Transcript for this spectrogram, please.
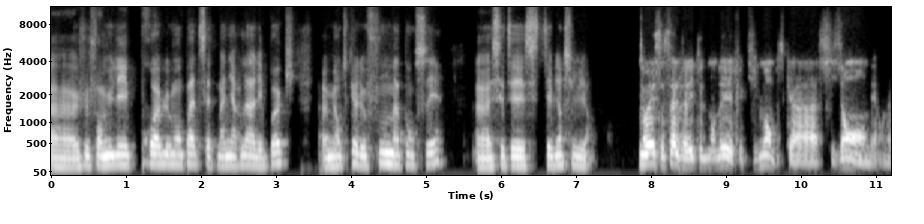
Euh, je formulais probablement pas de cette manière-là à l'époque, euh, mais en tout cas, le fond de ma pensée, euh, c'était bien celui-là. Oui, c'est ça que j'allais te demander, effectivement, parce qu'à 6 ans, on, on, a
